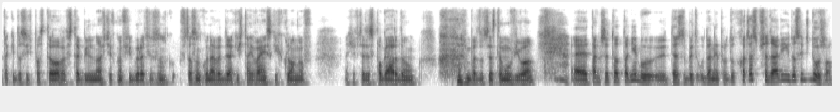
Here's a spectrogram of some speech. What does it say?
takie dosyć podstawowe w stabilności, w konfiguracji, w stosunku, w stosunku nawet do jakichś tajwańskich klonów to się wtedy z pogardą bardzo często mówiło. E, także to, to nie był y, też zbyt udany produkt, chociaż sprzedali ich dosyć dużo.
